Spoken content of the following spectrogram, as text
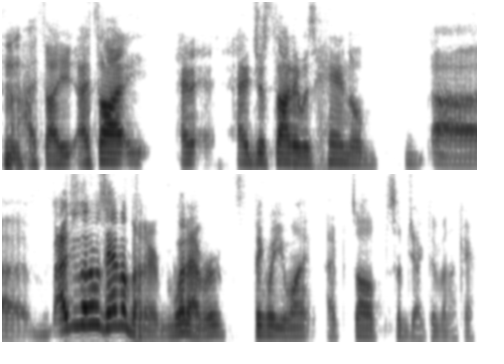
Hmm. I thought he, I thought he, I I just thought it was handled. Uh, I just thought it was handled better. Whatever, think what you want. It's all subjective. I don't care.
